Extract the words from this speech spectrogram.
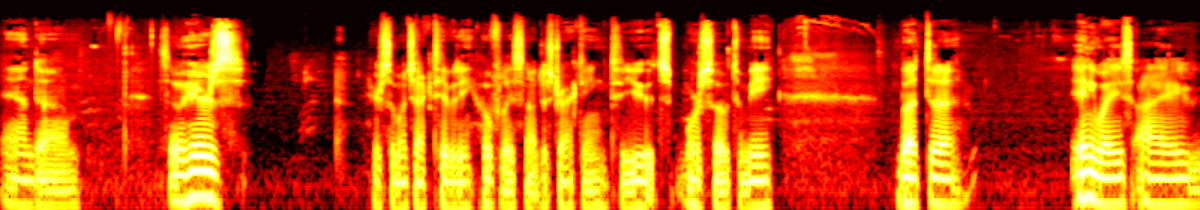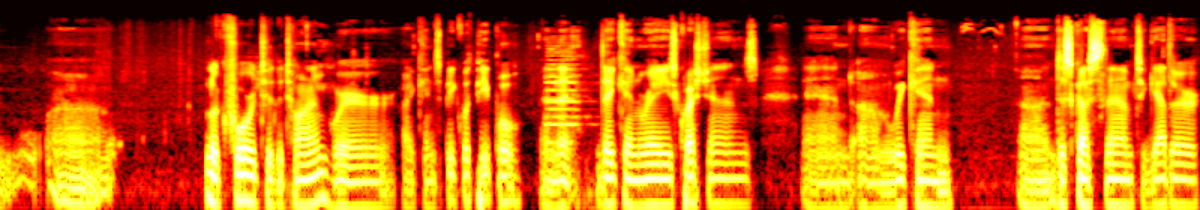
And um, so here's here's so much activity. Hopefully, it's not distracting to you. It's more so to me. But uh, anyways, I uh, look forward to the time where I can speak with people and that they can raise questions and um, we can uh, discuss them together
